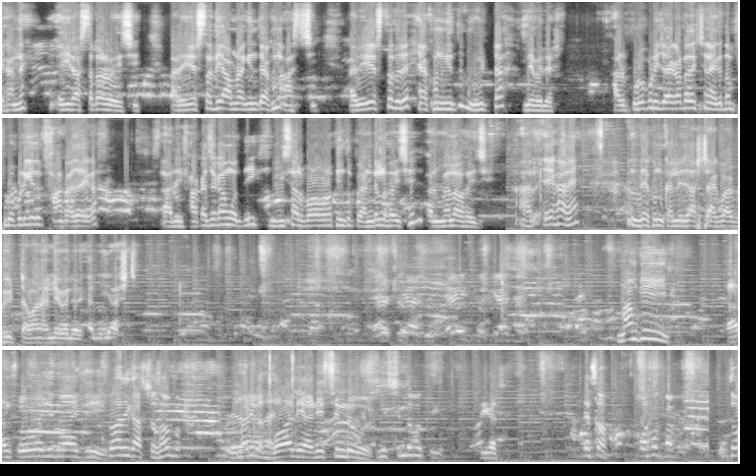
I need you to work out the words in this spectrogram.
এখানে এই রাস্তাটা রয়েছে। আর এই রাস্তা দিয়ে আমরা কিন্তু এখন আসছি। আর এই রাস্তা ধরে এখন কিন্তু ভিড়টা লেভেলের আর পুরোপুরি জায়গাটা দেখছেন একদম পুরোপুরি কিন্তু ফাঁকা জায়গা। আর এই ফাঁকা জায়গার মধ্যেই বিশাল বড় বড় কিন্তু প্যান্ডেল হয়েছে আর মেলা হয়েছে। আর এখানে দেখুন খালি জাস্ট একবার ভিড়টা মানে লেভেলের খালি জাস্ট নাম কি? আমি সৌম্যজিৎ মাইতি। কোথা থেকে আসছো সব? বাড়ি কোথায় বলিয়া নিশ্চিন্তপুর। নিশ্চিন্তপুর ঠিক আছে। তো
